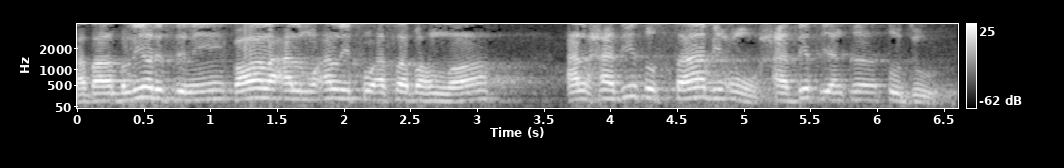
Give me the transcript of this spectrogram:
Kata beliau di sini, qala al-muallifu asbahullah al-haditsus sabi'u, hadis yang ke-7.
